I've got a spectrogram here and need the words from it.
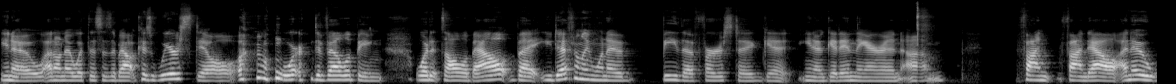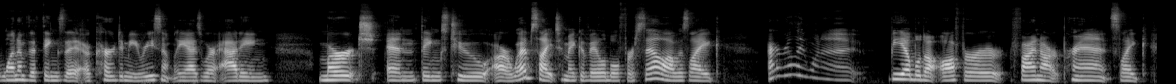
you know, I don't know what this is about because we're still we're developing what it's all about. But you definitely want to be the first to get you know get in there and um, find find out. I know one of the things that occurred to me recently as we're adding merch and things to our website to make available for sale. I was like, I really want to be able to offer fine art prints, like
